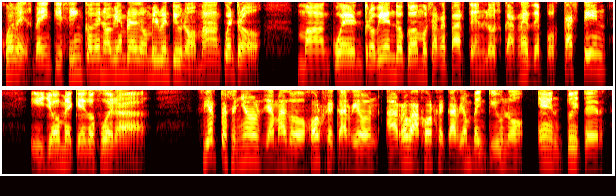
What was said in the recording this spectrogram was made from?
Jueves 25 de noviembre de 2021. Me encuentro. Me encuentro viendo cómo se reparten los carnets de podcasting y yo me quedo fuera. Cierto señor llamado Jorge Carrión, arroba Jorge Carrión 21 en Twitter,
